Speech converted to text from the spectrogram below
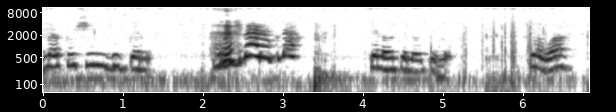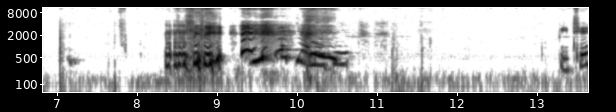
मैं फिशिंग भी कर रुकना रुकना चलो चलो चलो क्या हुआ पीछे।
